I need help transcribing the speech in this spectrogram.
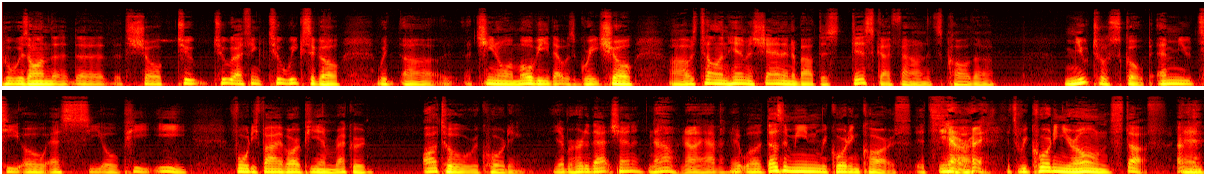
who was on the, the, the show two two I think two weeks ago with uh, Chino Amobi that was a great show uh, I was telling him and Shannon about this disc I found it's called a Mutoscope M U T O S C O P E 45 RPM record auto recording you ever heard of that Shannon no, no, I haven't. it, well, it doesn't mean recording cars. It's Yeah, uh, right. It's recording your own stuff. Okay. And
